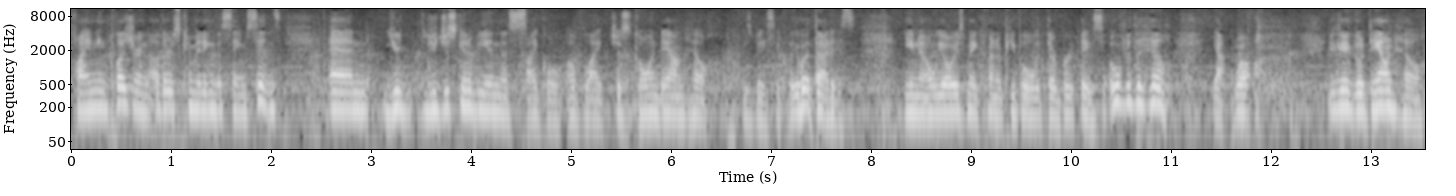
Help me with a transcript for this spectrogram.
finding pleasure in others committing the same sins and you're you're just going to be in this cycle of like just going downhill is basically what that is. You know we always make fun of people with their birthdays. Over the hill. Yeah well you're going to go downhill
